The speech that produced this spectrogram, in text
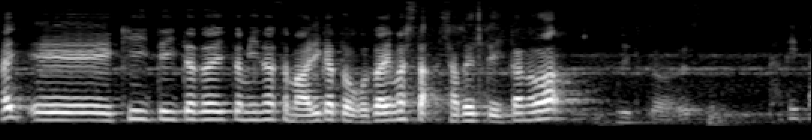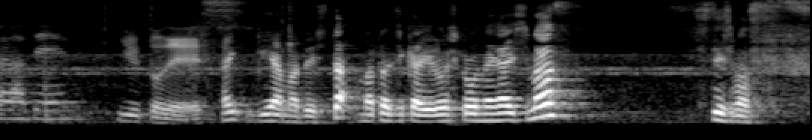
はい、えー聞いていただいた皆様ありがとうございました。喋っていたのはビクターです。カピバラですゆうとです。はい、ギヤマでした。また次回よろしくお願いします。失礼します。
